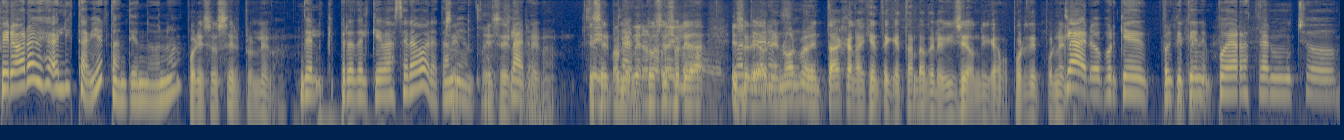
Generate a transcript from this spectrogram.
Pero ahora es lista abierta, entiendo, ¿no? Por eso es el problema. Del, pero del que va a ser ahora también. ese es el problema es el problema. Entonces eso le da, eso le da una enorme ventaja a la gente que está en la televisión, digamos, por poner. Claro, porque, porque tiene, puede arrastrar mucho.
